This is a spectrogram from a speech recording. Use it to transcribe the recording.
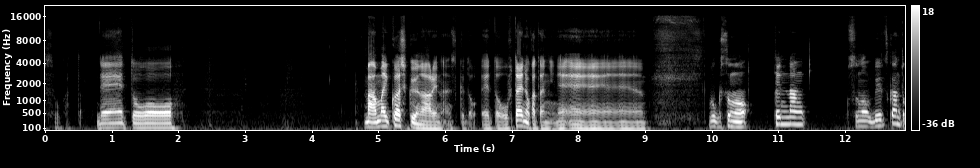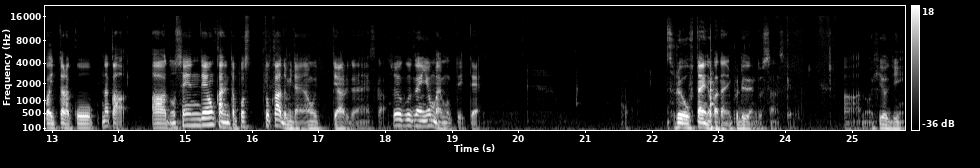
すごかったでえっとまああんまり詳しく言うのはあれなんですけどえっとお二人の方にねえー、僕その展覧その美術館とか行ったらこうなんかあの宣伝を兼ねたポストカードみたいなの置いてあるじゃないですか。それを偶然4枚持っていて。それをお二人の方にプレゼントしたんですけど。あのひよじ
